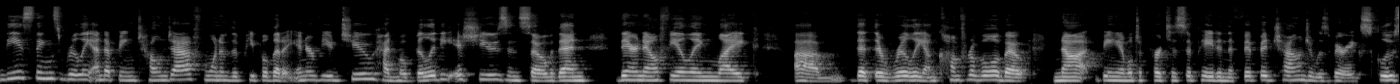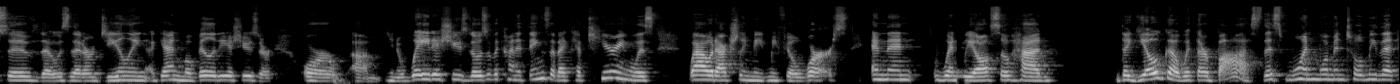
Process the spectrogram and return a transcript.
these things really end up being tone deaf. One of the people that I interviewed too had mobility issues. And so then they're now feeling like um, that they're really uncomfortable about not being able to participate in the Fitbit challenge. It was very exclusive. Those that are dealing again mobility issues or or um, you know weight issues, those are the kind of things that I kept hearing was wow, it actually made me feel worse. And then when we also had the yoga with our boss, this one woman told me that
